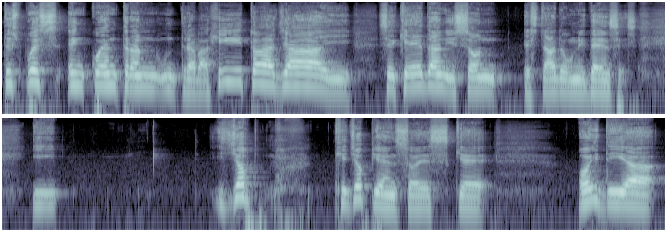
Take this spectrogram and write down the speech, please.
después encuentran un trabajito allá y se quedan y son estadounidenses. Y, y yo, que yo pienso es que hoy día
